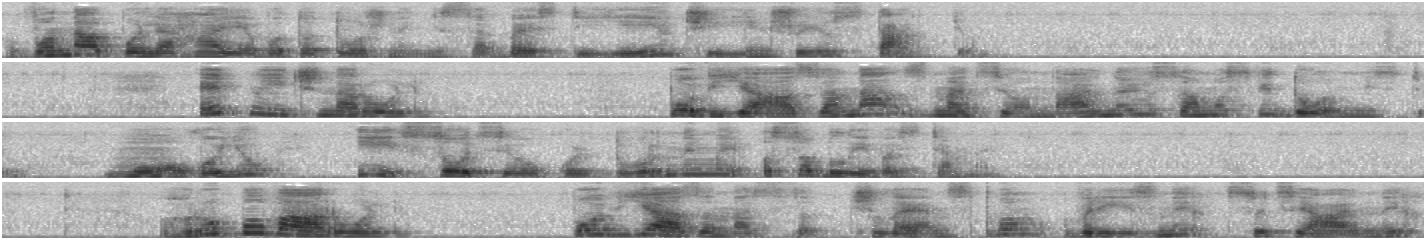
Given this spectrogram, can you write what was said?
Вона полягає в ототожненні себе з тією чи іншою статтю. Етнічна роль пов'язана з національною самосвідомістю, мовою і соціокультурними особливостями. Групова роль пов'язана з членством в різних соціальних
